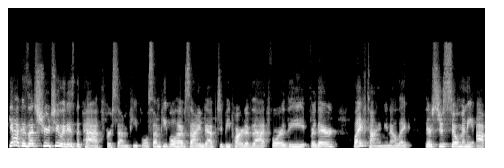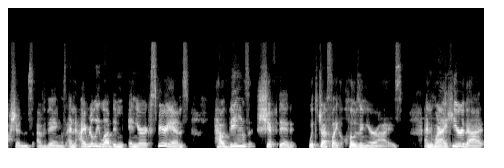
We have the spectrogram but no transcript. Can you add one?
Yeah, because that's true too. It is the path for some people. Some people have signed up to be part of that for the for their lifetime, you know, like there's just so many options of things. And I really loved in in your experience how things shifted with just like closing your eyes. And when I hear that,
